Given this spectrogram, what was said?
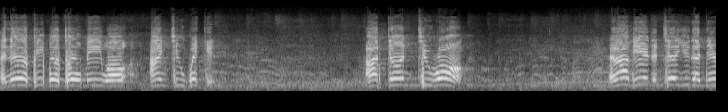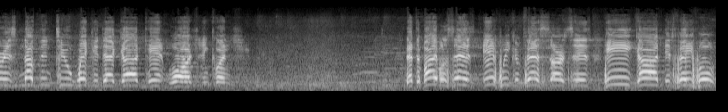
And there are people that told me, well, I'm too wicked. I've done too wrong. And I'm here to tell you that there is nothing too wicked that God can't wash and cleanse you. That the Bible says if we confess our sins, He, God, is faithful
